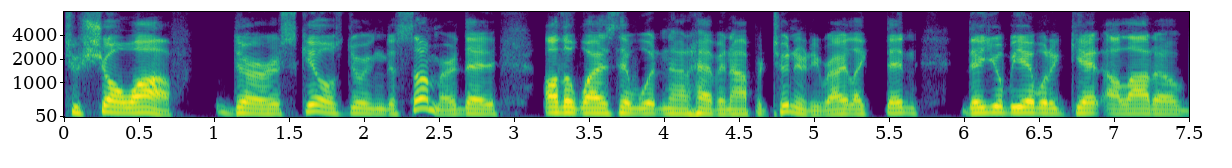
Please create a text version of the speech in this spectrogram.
to show off their skills during the summer that otherwise they would not have an opportunity, right? Like then then you'll be able to get a lot of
